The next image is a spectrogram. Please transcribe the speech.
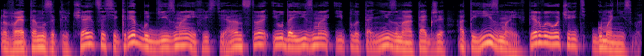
В этом заключается секрет буддизма и христианства, иудаизма и платонизма, а также атеизма и, в первую очередь, гуманизма.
